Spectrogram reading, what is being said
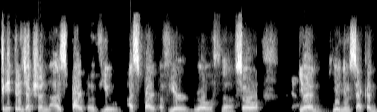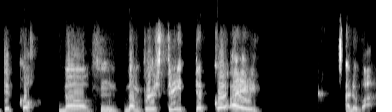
treat rejection as part of you, as part of your growth. No? So, yun, yun yung second tip ko. Na, hmm, number three tip ko ay, ano ba?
